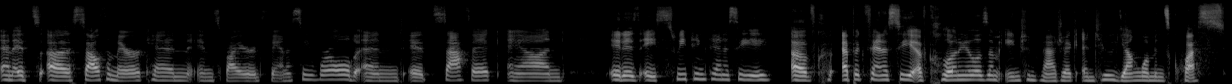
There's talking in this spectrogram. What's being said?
and it's a South American inspired fantasy world, and it's sapphic, and it is a sweeping fantasy of epic fantasy of colonialism, ancient magic, and two young women's quests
